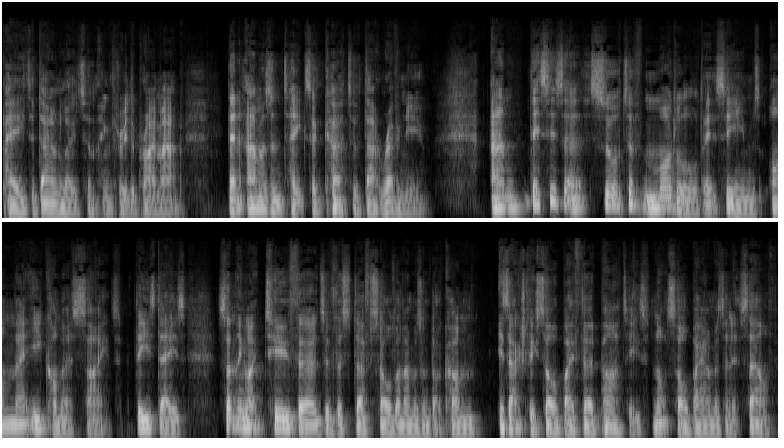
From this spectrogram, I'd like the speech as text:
pay to download something through the Prime app, then Amazon takes a cut of that revenue. And this is a sort of modeled, it seems, on their e-commerce site. These days, something like two thirds of the stuff sold on Amazon.com is actually sold by third parties, not sold by Amazon itself.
